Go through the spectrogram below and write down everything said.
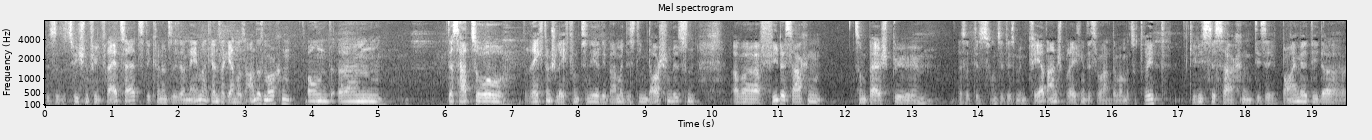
das ist dazwischen viel Freizeit, die können sie dann nehmen, können sie gerne was anderes machen und ähm, das hat so recht und schlecht funktioniert. Ich habe einmal das Team tauschen müssen, aber viele Sachen, zum Beispiel, also das, wenn Sie das mit dem Pferd ansprechen, das war, da waren wir zu dritt. Gewisse Sachen, diese Bäume, die da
